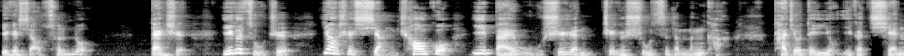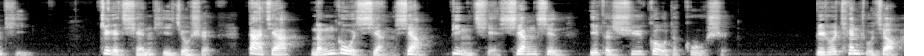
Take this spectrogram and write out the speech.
一个小村落。但是，一个组织要是想超过一百五十人这个数字的门槛，它就得有一个前提。这个前提就是大家能够想象并且相信一个虚构的故事。比如天主教，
